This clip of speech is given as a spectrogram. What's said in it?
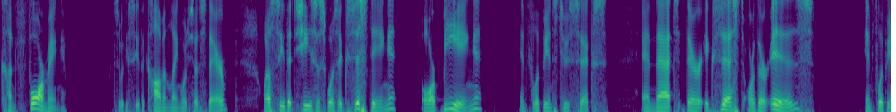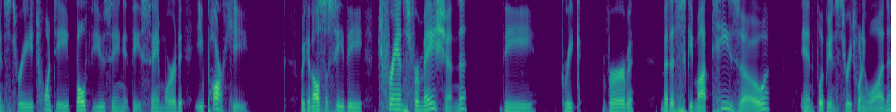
conforming. So we can see the common language that's there. We'll see that Jesus was existing or being in Philippians 2 6, and that there exists or there is in Philippians 3:20, both using the same word eparchi. We can also see the transformation, the Greek verb metaschematizo in Philippians 3:21,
